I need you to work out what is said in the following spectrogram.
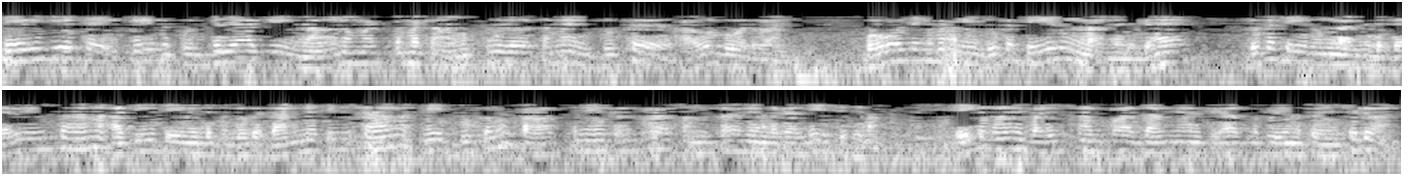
මේ විදිහට ඒකේ පුද්ගලයාගේ ඥාන මට්ටමට අනුකූලව තමයි දුක අවබෝධ වන්නේ. බොහෝ දෙනෙකුට මේ දුක තේරුම් ගන්නට බැහැ. දුක තේරුම් ගන්නට බැරි නිසාම අතීතයේ විඳපු දුක දන්නේ නැති නිසාම මේ දුකම ප්‍රාර්ථනා කරලා සංසාරයෙන් නැගන්නේ සිටිනවා. ඒක තමයි පරිසම්පාද ධර්මයන් ක්‍රියාත්මක වීම තුළින් සිදුවන්නේ.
